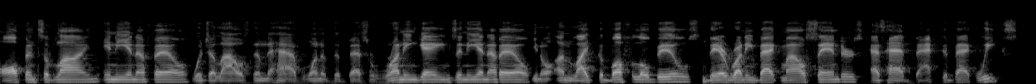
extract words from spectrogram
offensive line in the NFL, which allows them to have one of the best running games in the NFL. You know, unlike the Buffalo Bills, their running back Miles Sanders has had back to back weeks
